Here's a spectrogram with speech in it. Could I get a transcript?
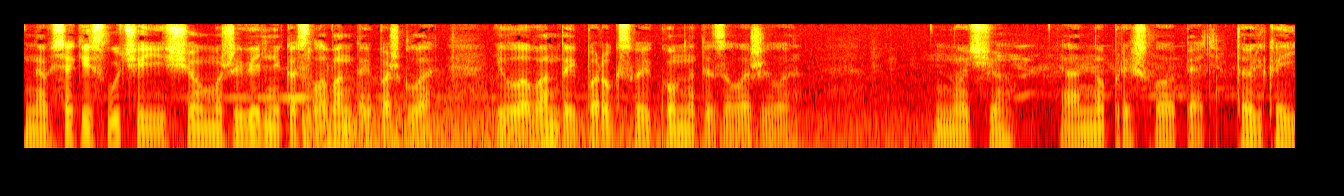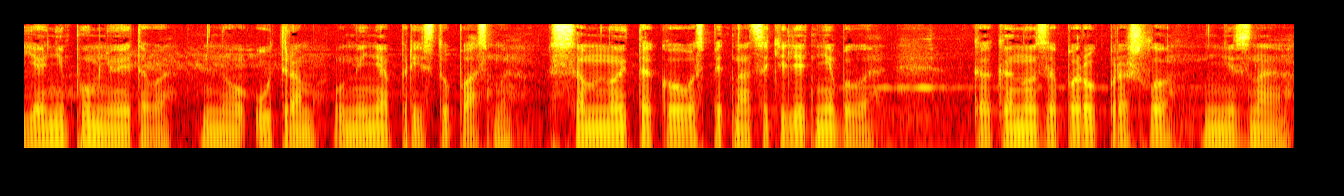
На всякий случай еще можжевельника с лавандой пожгла и лавандой порог своей комнаты заложила. Ночью оно пришло опять. Только я не помню этого, но утром у меня приступ астмы. Со мной такого с 15 лет не было. Как оно за порог прошло, не знаю.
